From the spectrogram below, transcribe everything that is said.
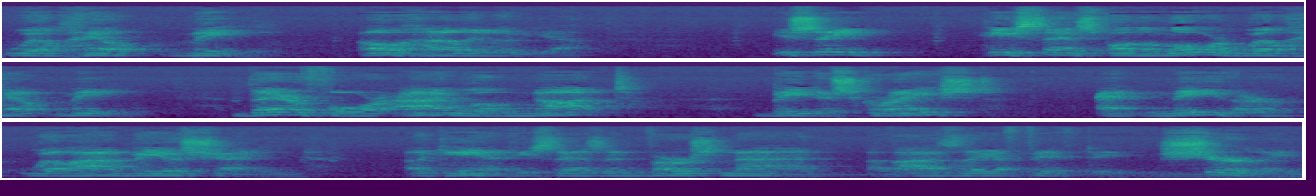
will help me. Oh, hallelujah. You see, he says, For the Lord will help me. Therefore, I will not be disgraced, and neither will I be ashamed. Again, he says in verse 9 of Isaiah 50, Surely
